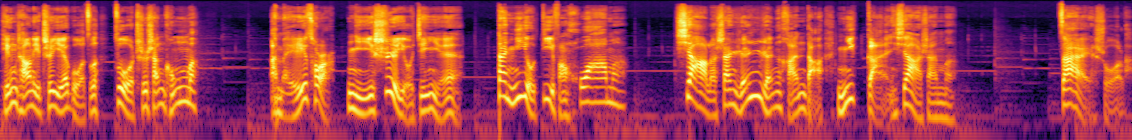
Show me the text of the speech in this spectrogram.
平常里吃野果子，坐吃山空吗？啊，没错，你是有金银，但你有地方花吗？下了山，人人喊打，你敢下山吗？再说了，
